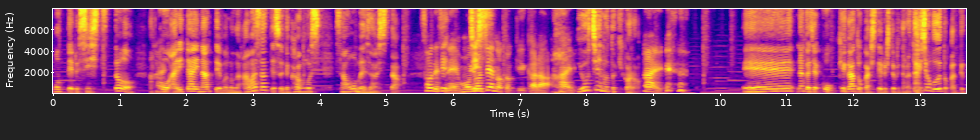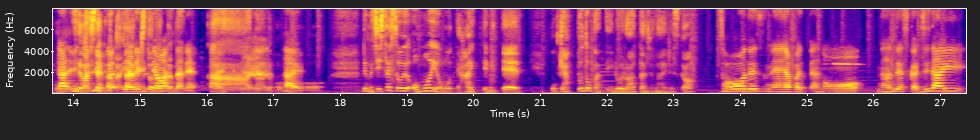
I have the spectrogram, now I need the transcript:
持ってる資質と、あはいこうありたいなっていうものが合わさって、それで看護師さんを目指した。そうですね。でもう幼稚園の時から、はい。幼稚園の時から。はい。ええなんかじゃあこう怪我とかしてる人見たら大丈夫とかってこうあ世話したりとかやる人だったんです。ね。ああなるほど、はいでも実際そういう思いを持って入ってみてこうギャップとかっていろいろあったんじゃないですか？そうですね。やっぱり、あのー、何ですか、時代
